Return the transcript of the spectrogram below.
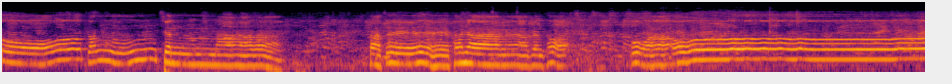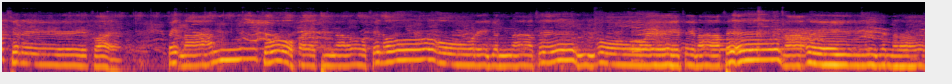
ô trắng chân là ta sẽ tha hàng dân thọ của ô chia đề phải là nán chỗ phải là nào thế nó để dân thế ôi thế là thế là ơi dân là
